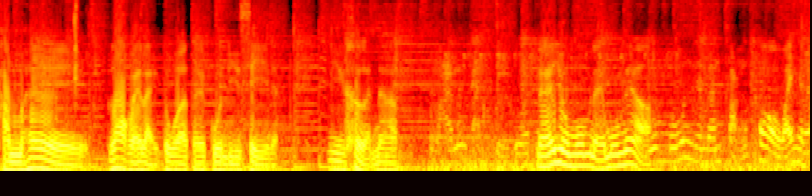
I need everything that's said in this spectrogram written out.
ทำให้ลอกหลาย ๆ ตัวตระกูล DC เนี่ย มีเขินนะครับ ไม้มันกัดสี่ตัวไหนอยู่มุมไหนมุมเนี่ยเหรอ มุมมันจะมันฝังท่อไว้ใช่ไหม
